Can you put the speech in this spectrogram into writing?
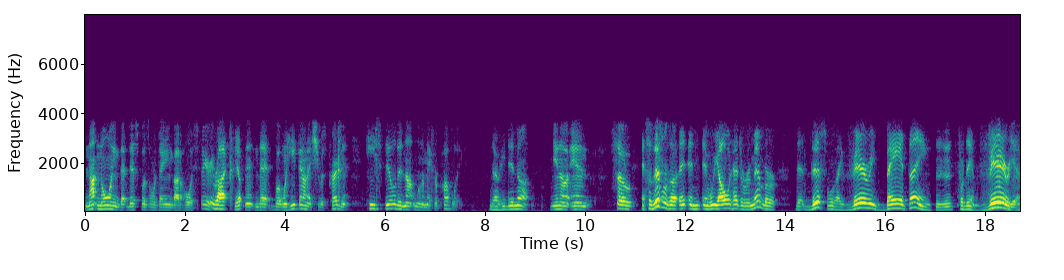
not knowing that this was ordained by the Holy Spirit, Right. Yep. and that but when he found out she was pregnant, he still did not want to make her public, No, he did not. you know, and so And so this was a, and- and we always had to remember that this was a very bad thing hmm for them. Very, Yes.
